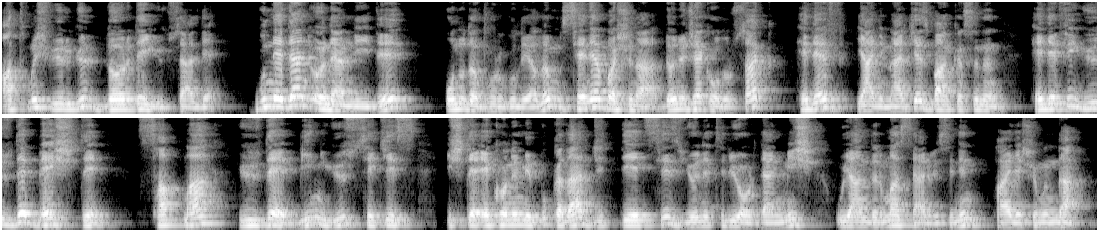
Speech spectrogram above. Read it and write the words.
%60,4'e yükseldi. Bu neden önemliydi? onu da vurgulayalım. Sene başına dönecek olursak hedef yani Merkez Bankası'nın hedefi %5'ti. Sapma %1108. İşte ekonomi bu kadar ciddiyetsiz yönetiliyor denmiş uyandırma servisinin paylaşımında.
